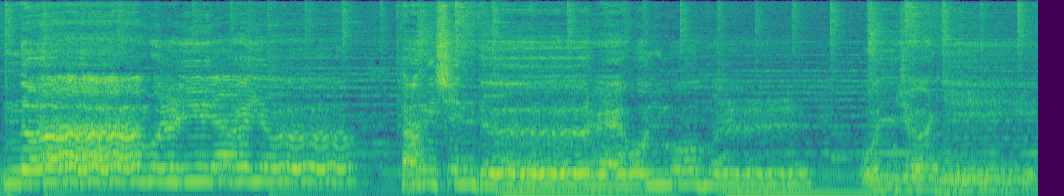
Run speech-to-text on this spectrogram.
남을 위하여 당신들의 온 몸을 온전히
